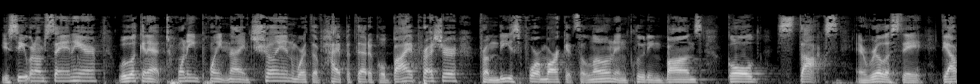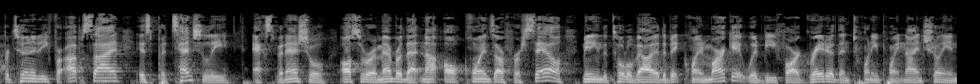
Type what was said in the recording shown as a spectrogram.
You see what I'm saying here? We're looking at 20.9 trillion worth of hypothetical buy pressure from these four markets alone, including bonds, gold, stocks, and real estate. The opportunity for upside is potentially exponential. Also remember that not all coins are for sale, meaning the total value of the Bitcoin market would be far greater than $20.9 trillion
